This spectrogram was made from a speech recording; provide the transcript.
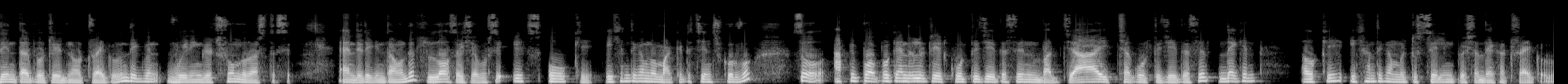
দেন তারপর ট্রেড নেওয়ার ট্রাই করবেন। দেখবেন উইনিং রেট সুন্দর আসতেছে। অ্যান্ড এটা কিন্তু আমাদের লস এসে পড়ছে। ইটস ওকে এইখান থেকে আমরা মার্কেটে চেঞ্জ করব। সো আপনি পরপর ক্যান্ডেলে ট্রেড করতে চাইতেছেন বা যা ইচ্ছা করতে চাইতেছেন, দেখেন ওকে এখান থেকে আমরা একটু সেলিং প্রেশার দেখার ট্রাই করব।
